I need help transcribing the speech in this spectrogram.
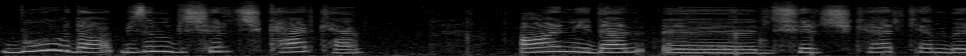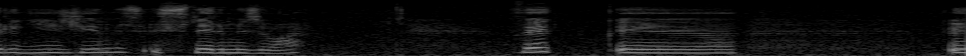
Burada bizim dışarı çıkarken aniden e, dışarı çıkarken böyle giyeceğimiz üstlerimiz var. Ve e, e,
